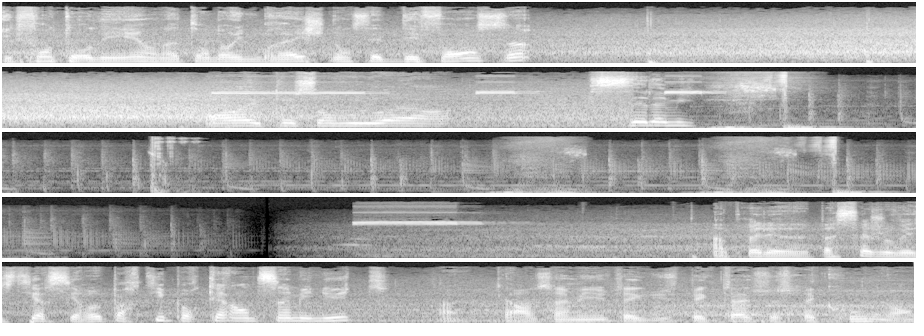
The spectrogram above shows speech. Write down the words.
Ils font tourner en attendant une brèche dans cette défense. Oh, il peut s'en vouloir. C'est l'ami. Après le passage au vestiaire, c'est reparti pour 45 minutes. Ouais, 45 minutes avec du spectacle, ce serait cool, non?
